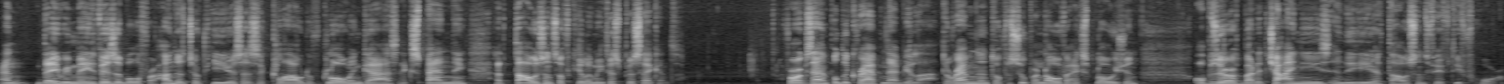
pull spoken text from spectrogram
and they remain visible for hundreds of years as a cloud of glowing gas expanding at thousands of kilometers per second. For example the Crab Nebula, the remnant of a supernova explosion observed by the Chinese in the year 1054.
